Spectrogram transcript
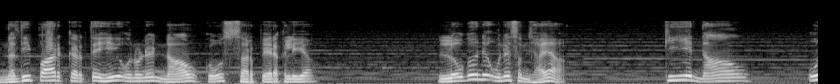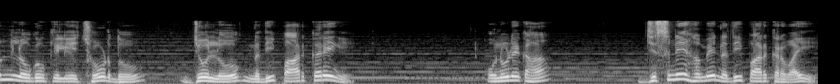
नदी पार करते ही उन्होंने नाव को सर पे रख लिया। लोगों ने उन्हें समझाया कि ये नाव उन लोगों के लिए छोड़ दो जो लोग नदी पार करेंगे। उन्होंने कहा, जिसने हमें नदी पार करवाई,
